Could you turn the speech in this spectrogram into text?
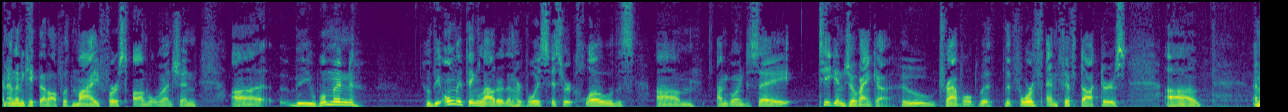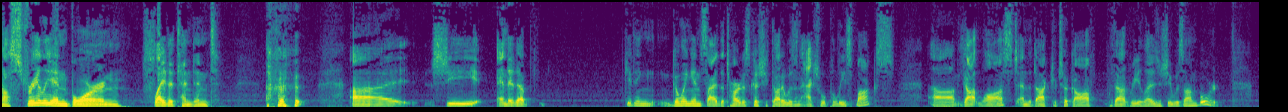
and I'm going to kick that off with my first honorable mention. Uh, the woman who the only thing louder than her voice is her clothes. Um, I'm going to say Tegan Jovanka, who traveled with the fourth and fifth doctors, uh, an Australian born flight attendant. uh, she ended up getting going inside the TARDIS because she thought it was an actual police box uh, got lost, and the doctor took off without realizing she was on board.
